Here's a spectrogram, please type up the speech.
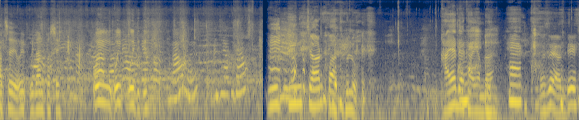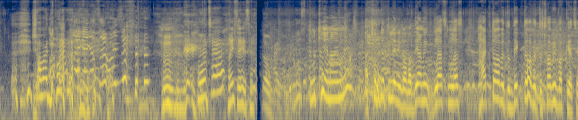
আছে ওই ওই ডান পাশে। ওই ওই ওই দিকে। দুই তিন চার পাঁচ হলো। খায়া দেখাই আমরা। হ্যাঁ। সবাই হয়েছে। হয়েছে? হয়েছে তুমি খেয়ে নাও এমনি। আর ছবিটা তুলে নি বাবা। দিয়ে আমি গ্লাস গ্লাস হাঁটতে হবে তো দেখতে হবে তো সবই বাকি আছে।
